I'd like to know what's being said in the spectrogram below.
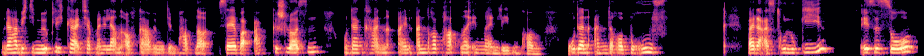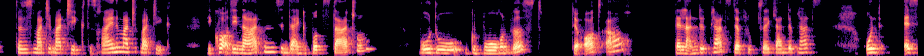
Und da habe ich die Möglichkeit, ich habe meine Lernaufgabe mit dem Partner selber abgeschlossen und dann kann ein anderer Partner in mein Leben kommen oder ein anderer Beruf. Bei der Astrologie ist es so, das ist Mathematik, das ist reine Mathematik. Die Koordinaten sind dein Geburtsdatum, wo du geboren wirst, der Ort auch, der Landeplatz, der Flugzeuglandeplatz. Und es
